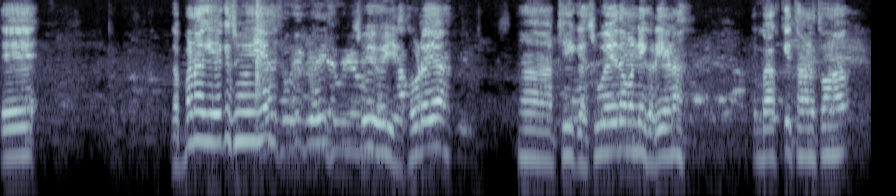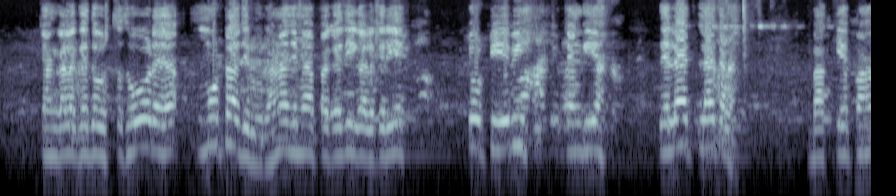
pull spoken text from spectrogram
ਤੇ ਗੱਬਣ ਆ ਗਈ ਹੈ ਕਿ ਸੂਈ ਹੋਈ ਹੈ ਸੂਈ ਹੋਈ ਹੈ ਥੋੜਾ ਜਿਹਾ। ਹਾਂ, ਠੀਕ ਹੈ ਸੂਏ ਤਾਂ ਮੰਨੀ ਖੜੀ ਹੈ ਨਾ ਤੇ ਬਾਕੀ ਥਣ ਥੋਣਾ ਚੰਗਾ ਲੱਗੇ ਦੋਸਤ ਥੋੜਾ ਜਿਹਾ ਮੋਟਾ ਜ਼ਰੂਰ ਹੈ ਨਾ ਜਿਵੇਂ ਆਪਾਂ ਕਹਦੀ ਗੱਲ ਕਰੀਏ ਝੋਟੀ ਇਹ ਵੀ ਚੰਗੀ ਆ ਤੇ ਲੈ ਲੈ ਚੱਲ। ਬਾਕੀ ਆਪਾਂ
